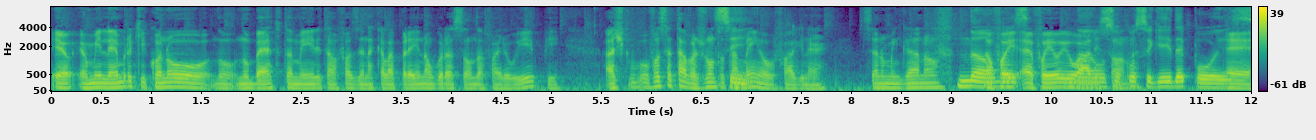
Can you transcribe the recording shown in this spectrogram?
Eu, eu me lembro que quando no, no Beto também ele tava fazendo aquela pré-inauguração da Fire Whip, acho que você tava junto Sim. também, ô Fagner? Se eu não me engano. Não, foi, mas- é, foi eu e o não, Alisson. só né? consegui depois. É,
